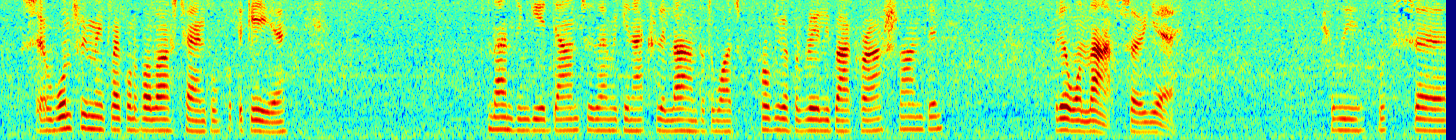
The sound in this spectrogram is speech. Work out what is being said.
so once we make like one of our last turns, we'll put the gear landing gear down so then we can actually land otherwise we'll probably have a really bad crash landing we don't want that so yeah. Shall we let's uh,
